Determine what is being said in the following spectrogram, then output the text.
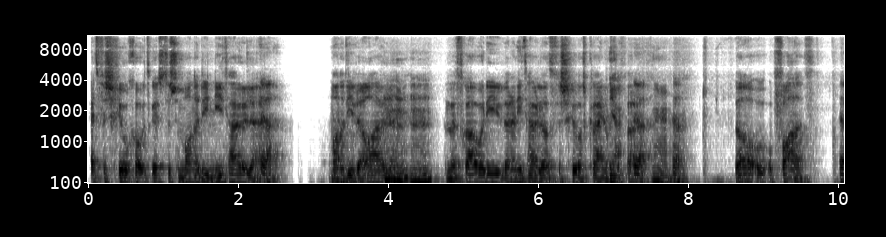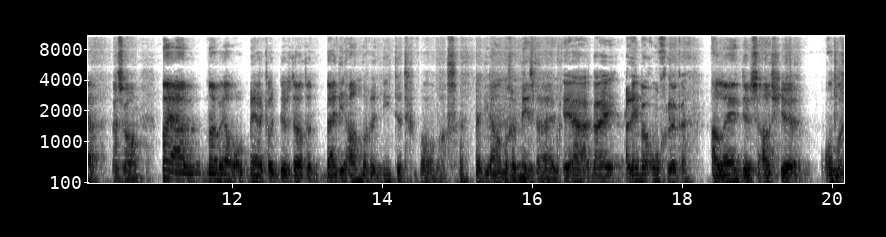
het verschil groter is tussen mannen die niet huilen en Ja, mannen die wel huilen. Mhm, mhm. En bij vrouwen die wel niet huilen, dat het verschil was kleiner Ja. ja, Ja. ja, Wel opvallend. Ja. Best wel. Maar ja, maar wel opmerkelijk dus dat het bij die anderen niet het geval was. Hè? Bij die andere misdrijven. Ja, bij, alleen bij ongelukken. Alleen dus als je onder...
